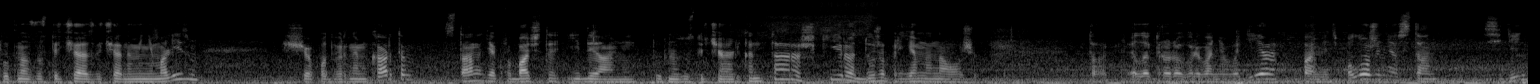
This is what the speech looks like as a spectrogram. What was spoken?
Тут нас зустрічає звичайно мінімалізм. Що по дверним картам стан, як ви бачите, ідеальний. Тут нас зустрічає алькантара, шкіра, дуже приємна на ощуп. Так, електрорегулювання водія, пам'ять положення, стан сидінь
